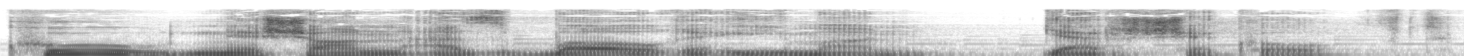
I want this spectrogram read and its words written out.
کو نشان از باغ ایمان گر شکفت؟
